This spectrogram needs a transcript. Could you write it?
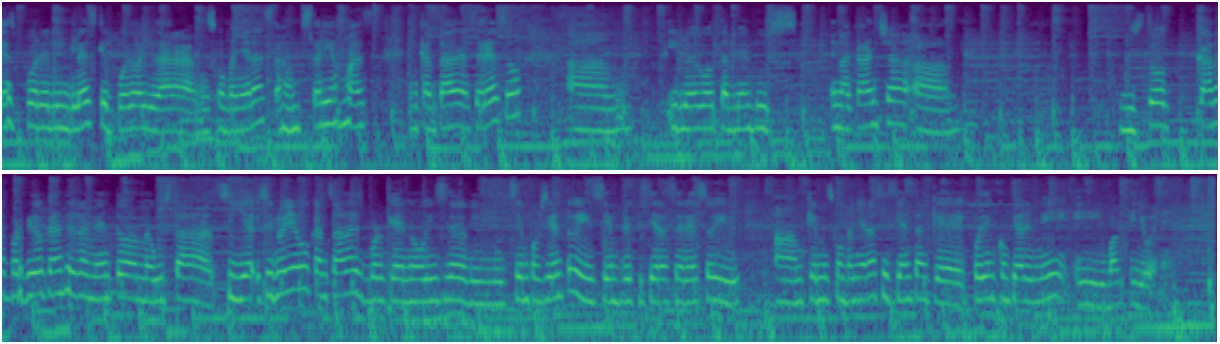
es por el inglés que puedo ayudar a mis compañeras, estaría más encantada de hacer eso. y luego también pues en la cancha, pues, cada partido, cada entrenamiento me gusta, si, si no llego cansada es porque no hice el 100% y siempre quisiera hacer eso y que mis compañeras se sientan que pueden confiar en mí igual que yo en ellas.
